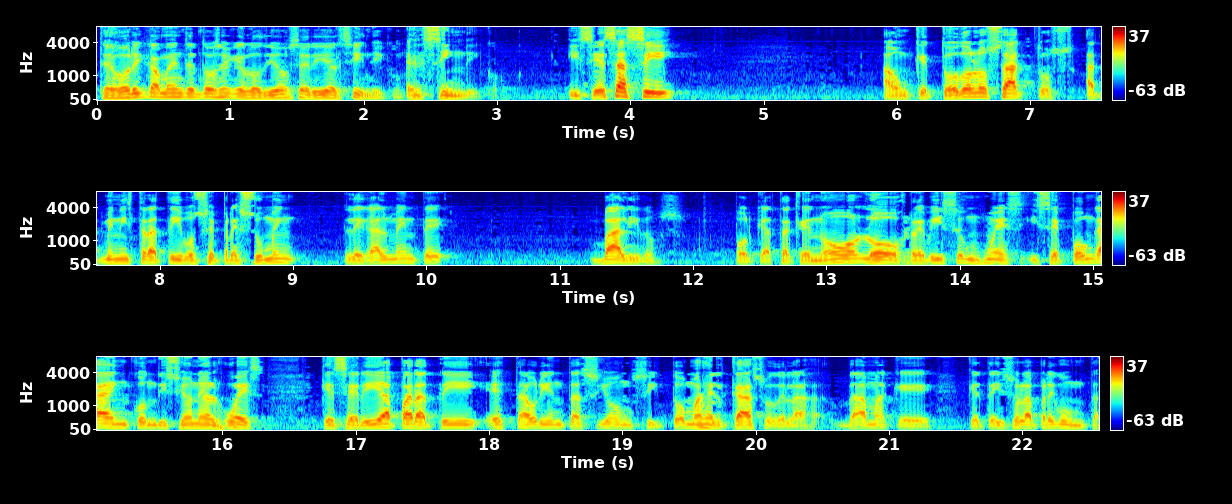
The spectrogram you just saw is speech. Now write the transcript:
Teóricamente entonces que lo dio sería el síndico. El síndico. Y si es así, aunque todos los actos administrativos se presumen legalmente válidos, porque hasta que no lo revise un juez y se ponga en condiciones al juez que sería para ti esta orientación, si tomas el caso de la dama que, te hizo la pregunta,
